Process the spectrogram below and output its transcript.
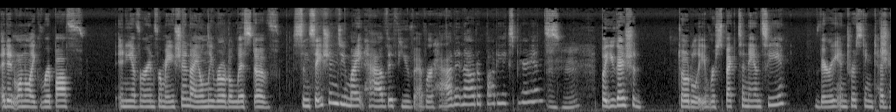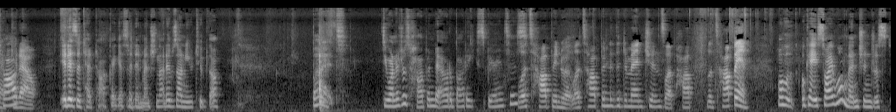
I didn't want to like rip off any of her information. I only wrote a list of sensations you might have if you've ever had an out of body experience. Mm-hmm. But you guys should totally respect to Nanci. Very interesting TED Check Talk. it out. It is a TED Talk. I guess I didn't mention that. It was on YouTube though. But do you want to just hop into out of body experiences? Let's hop into it. Let's hop into the dimensions. Let's hop. Let's hop in. Well, okay, so I will mention just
